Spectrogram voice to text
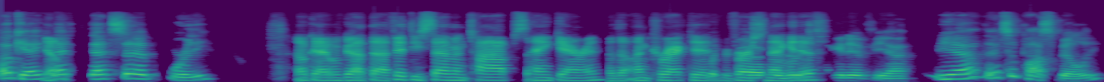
Okay, Yep. that, that's uh, worthy. Okay, we've got the 57 Topps, Hank Aaron, the uncorrected reverse Uh, negative. negative, yeah. Yeah, that's a possibility.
